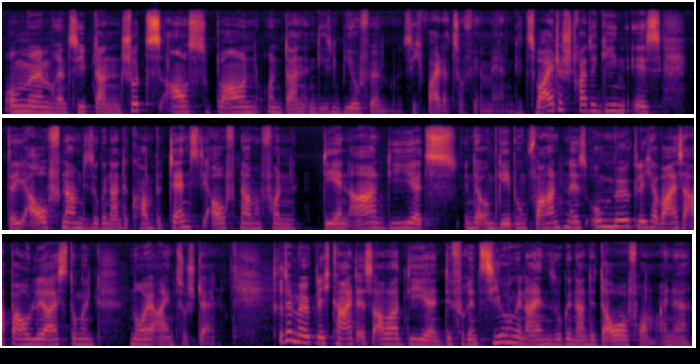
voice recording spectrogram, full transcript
um im Prinzip dann Schutz auszubauen und dann in diesem Biofilm sich weiter zu vermehren. Die zweite Strategie ist die Aufnahme, die sogenannte Kompetenz, die Aufnahme von DNA, die jetzt in der Umgebung vorhanden ist, um möglicherweise Abbauleistungen neu einzustellen. Dritte Möglichkeit ist aber die Differenzierung in eine sogenannte Dauerform, eine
